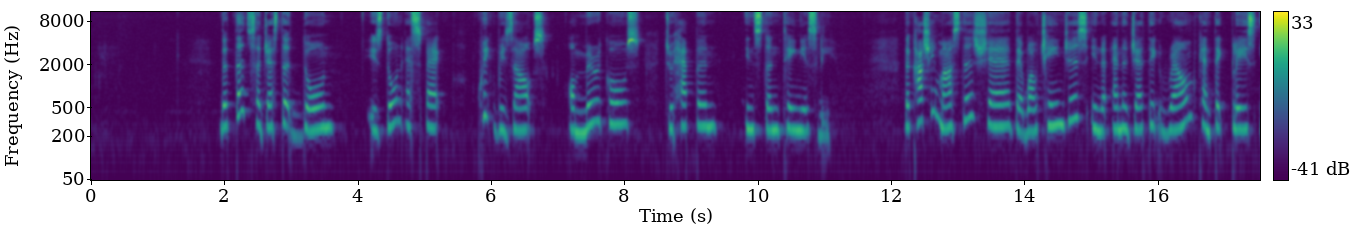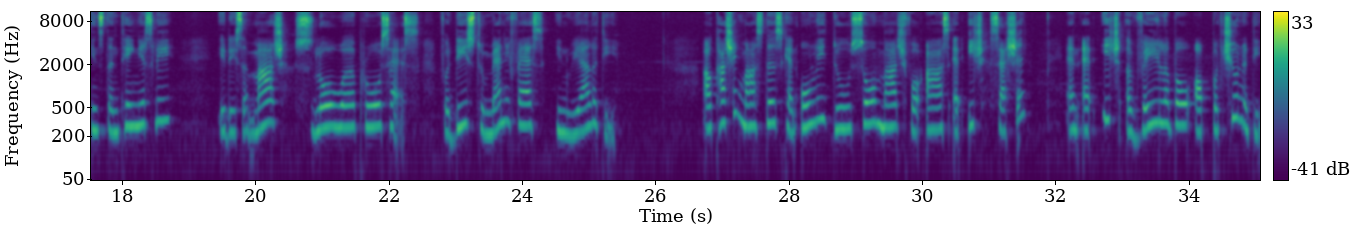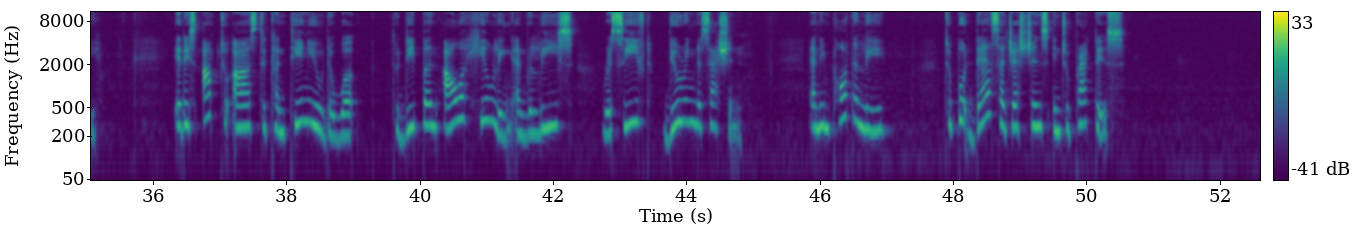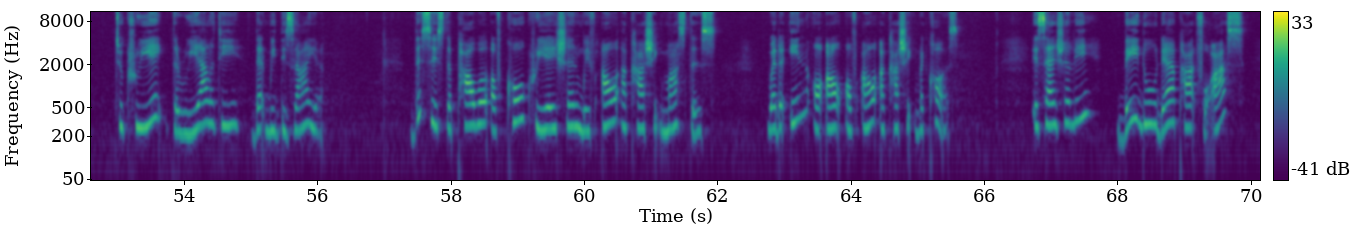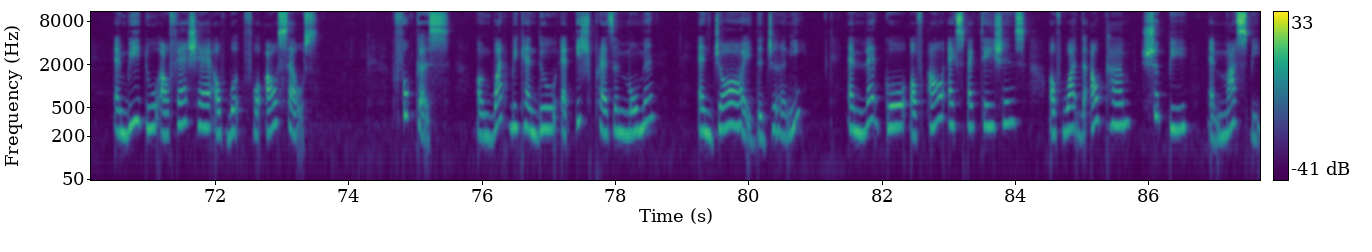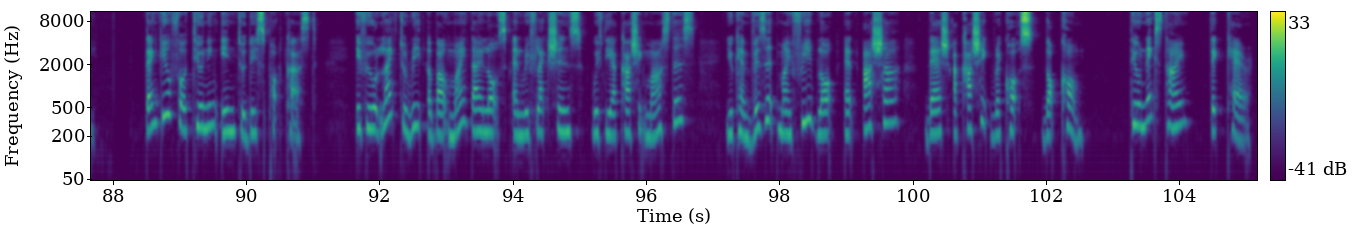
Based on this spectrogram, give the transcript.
The third suggested don't is don't expect quick results or miracles to happen instantaneously. The Akashic Masters share that while changes in the energetic realm can take place instantaneously, it is a much slower process for these to manifest in reality. Our Akashic Masters can only do so much for us at each session and at each available opportunity. It is up to us to continue the work to deepen our healing and release received during the session. And importantly, to put their suggestions into practice to create the reality that we desire. This is the power of co creation with our Akashic Masters, whether in or out of our Akashic records. Essentially, they do their part for us, and we do our fair share of work for ourselves. Focus on what we can do at each present moment, enjoy the journey, and let go of our expectations of what the outcome should be and must be. Thank you for tuning in to this podcast. If you would like to read about my dialogues and reflections with the Akashic Masters, you can visit my free blog at asha-akashicrecords.com. Till next time, take care.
